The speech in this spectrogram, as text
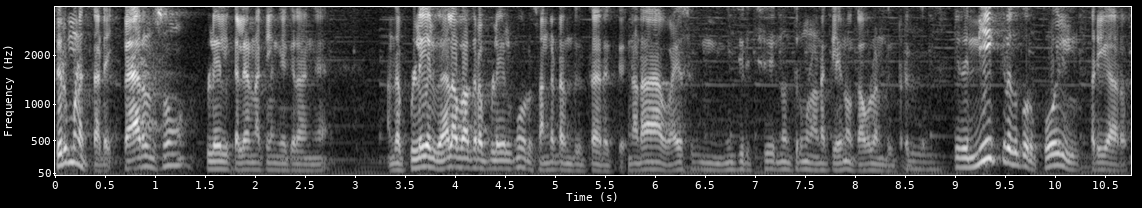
திருமண தடை. பேரண்ட்ஸும் பிள்ளைகள் கல்யாணக்கெல்லாம் கேட்குறாங்க அந்த பிள்ளைகள் வேலை பார்க்குற பிள்ளைகளுக்கும் ஒரு சங்கடம் இருந்துகிட்டு தான் இருக்கு. நடா வயசுக்கு மிஞ்சிருச்சு இன்னும் திருமணம் நடக்கலைன்னு கவலை இருந்துகிட்டு இருக்கு. இதை நீக்கிறதுக்கு ஒரு கோயில் பரிகாரம்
